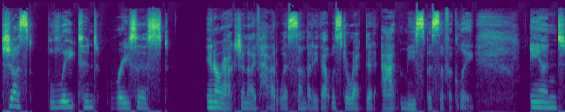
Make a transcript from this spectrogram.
just blatant racist interaction I've had with somebody that was directed at me specifically. And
